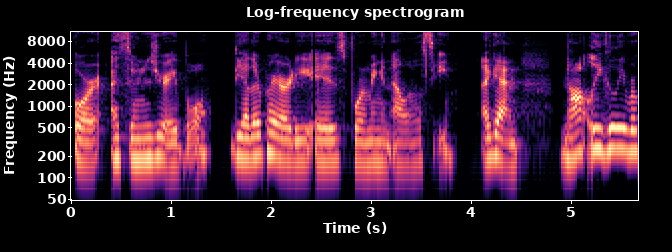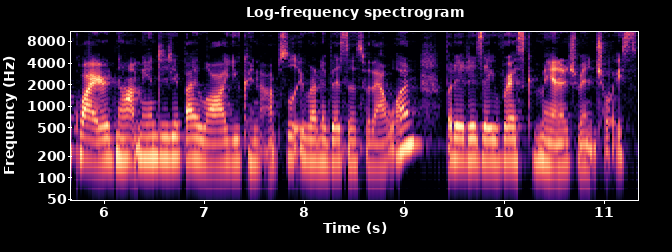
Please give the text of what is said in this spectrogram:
or as soon as you're able. The other priority is forming an LLC. Again, not legally required, not mandated by law. You can absolutely run a business without one, but it is a risk management choice.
